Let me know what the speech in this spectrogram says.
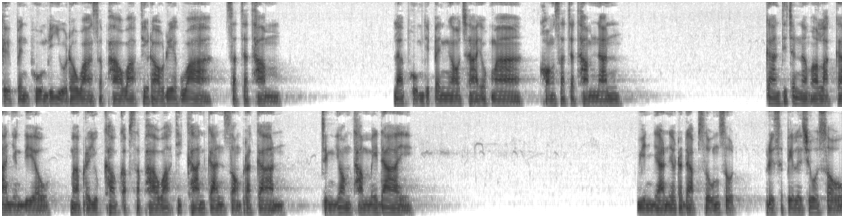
คือเป็นภูมิที่อยู่ระหว่างสภาวะที่เราเรียกว่า สัจธรรม และภูมิที่เป็นเงาฉายออกมาของสัจธรรมนั้น การที่จะนำเอาหลักการอย่างเดียวมาประยุกต์เข้ากับสภาวะที่ค้านกันสองประการ จึงย่อมทำไม่ได้ วิญญาณในระดับสูงสุด หรือ spiritual soul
